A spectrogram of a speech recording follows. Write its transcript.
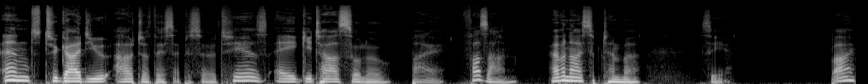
And to guide you out of this episode, here's a guitar solo by Fazan. Have a nice September. See you. Bye.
